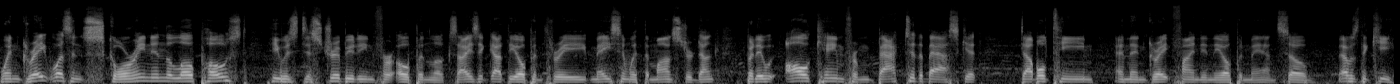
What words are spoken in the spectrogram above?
when Great wasn't scoring in the low post, he was distributing for open looks. Isaac got the open three, Mason with the monster dunk, but it all came from back to the basket, double team, and then Great finding the open man. So that was the key.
